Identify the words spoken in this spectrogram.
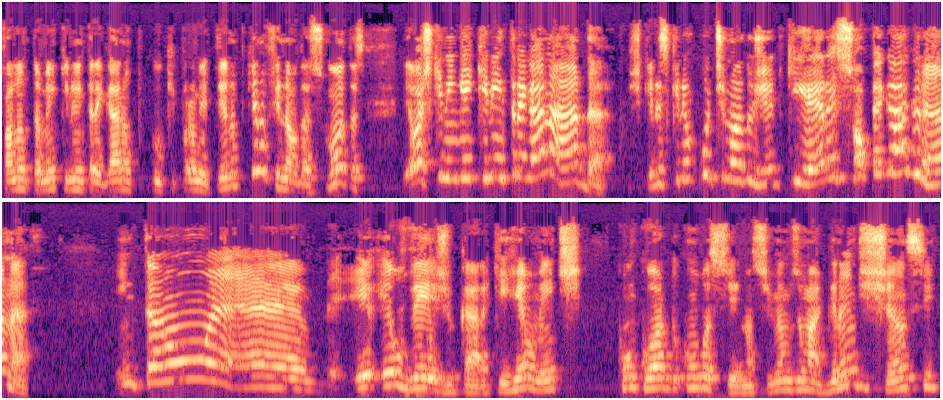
falando também que não entregaram o que prometeram, porque no final das contas, eu acho que ninguém queria entregar nada. Acho que eles queriam continuar do jeito que era e só pegar a grana. Então, é, eu, eu vejo, cara, que realmente concordo com você. Nós tivemos uma grande chance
